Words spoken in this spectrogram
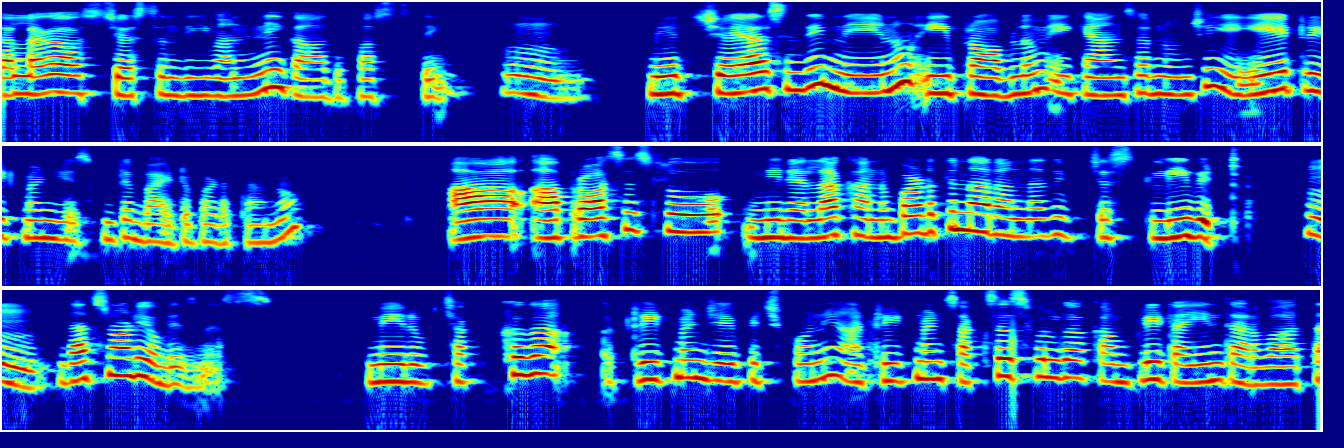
తెల్లగా వచ్చేస్తుంది ఇవన్నీ కాదు ఫస్ట్ థింగ్. మీరు చేయాల్సింది నేను ఈ ప్రాబ్లం ఈ క్యాన్సర్ నుంచి ఏ ట్రీట్మెంట్ చేసుకుంటే బయటపడతాను. ఆ ఆ ప్రాసెస్లో మీరు ఎలా కనపడుతున్నారు అన్నది just leave it. That's not your business మీరు చక్కగా ట్రీట్మెంట్ చేయించుకొని ఆ ట్రీట్మెంట్ సక్సెస్ఫుల్గా కంప్లీట్ అయిన తర్వాత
